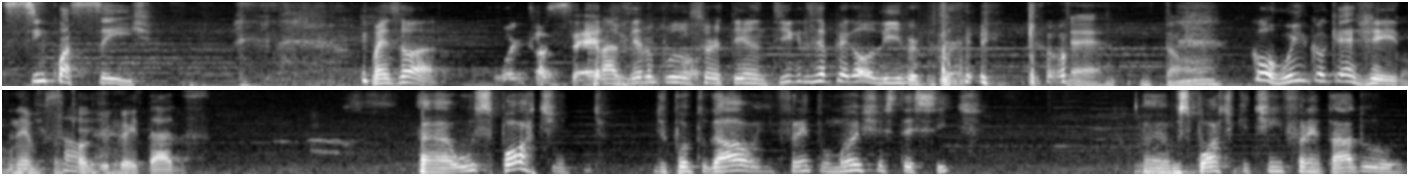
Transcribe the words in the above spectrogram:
5 a 6. Mas ó, 8 a 7. trazendo pro sorteio antigo, eles iam pegar o Liverpool. então, É, então. ficou ruim de qualquer jeito, Ficou né? Pro Salve, jeito. coitados. Ah, o Sporting de Portugal enfrenta o Manchester City. Ah, o Sporting que tinha enfrentado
